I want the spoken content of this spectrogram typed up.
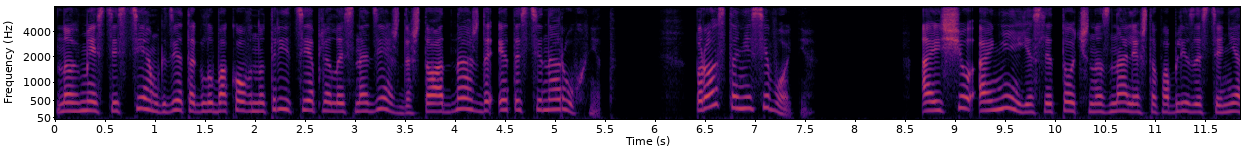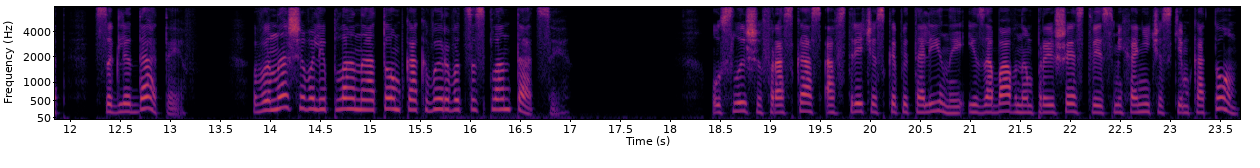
Но вместе с тем где-то глубоко внутри теплилась надежда, что однажды эта стена рухнет. Просто не сегодня. А еще они, если точно знали, что поблизости нет соглядатаев, вынашивали планы о том, как вырваться с плантации. Услышав рассказ о встрече с Капитолиной и забавном происшествии с механическим котом,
